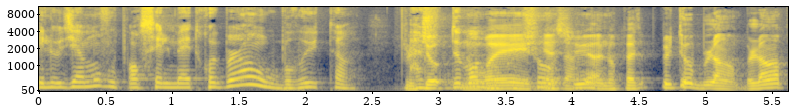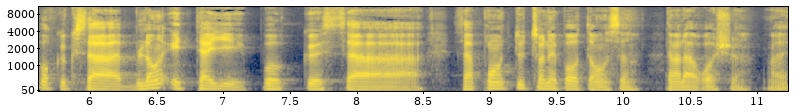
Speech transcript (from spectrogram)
Et le diamant, vous pensez le mettre blanc ou brut? Plutôt, ah, je demande ouais, de bien choses. sûr, non, plutôt blanc, blanc pour que ça, blanc et taillé, pour que ça, ça prend toute son importance dans la roche. Ouais.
